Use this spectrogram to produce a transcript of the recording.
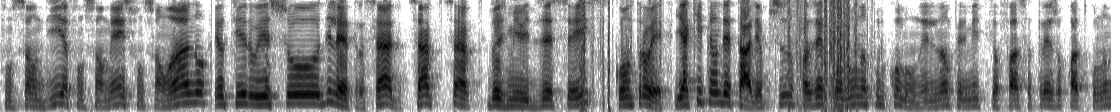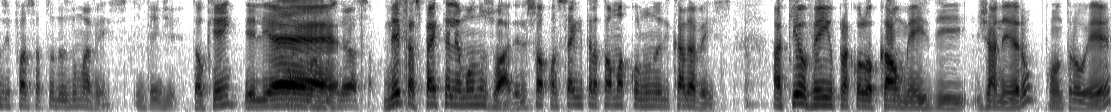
função dia, função mês, função ano. Eu tiro isso de letra, certo? Certo? Certo. 2016, Ctrl E. E aqui tem um detalhe, eu preciso fazer coluna por coluna. Ele não permite que eu faça três ou quatro colunas e faça todas de uma vez. Entendi. Tá ok? Ele é... Nesse aspecto ele é monousuário, ele só consegue tratar uma coluna de cada vez. Aqui eu venho para colocar o mês de janeiro, Ctrl E,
